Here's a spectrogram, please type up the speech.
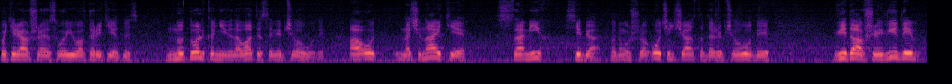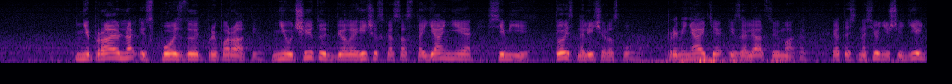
потерявшая свою авторитетность, но только не виноваты сами пчеловоды. А вот начинайте самих себя. Потому что очень часто даже пчеловоды, видавшие виды, неправильно используют препараты, не учитывают биологическое состояние семьи, то есть наличие расплода. Применяйте изоляцию маток. Это на сегодняшний день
